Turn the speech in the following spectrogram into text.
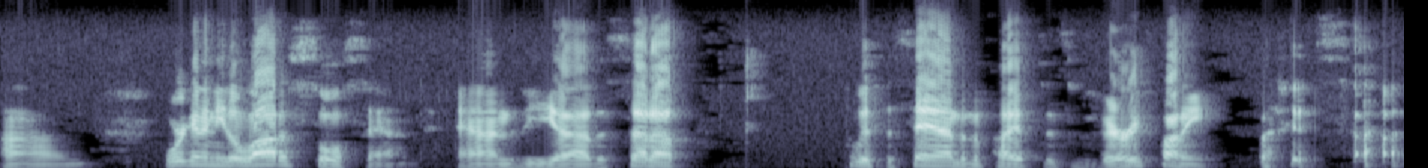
Um, we're gonna need a lot of soul sand, and the uh, the setup with the sand and the pipes. It's very funny but it's uh,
